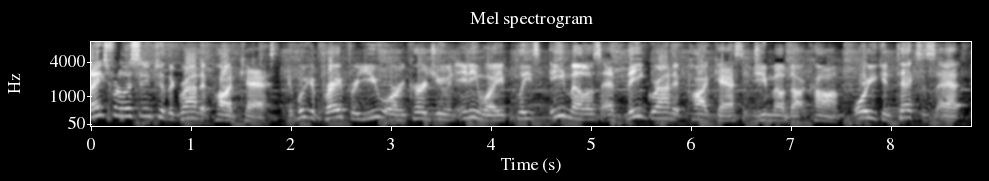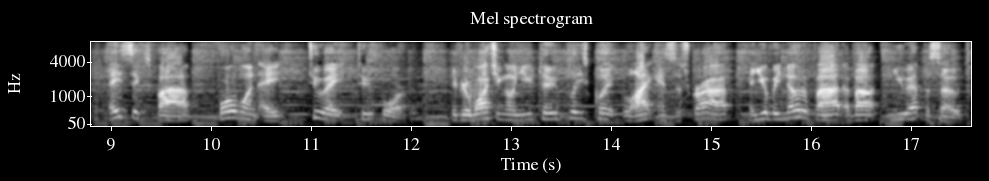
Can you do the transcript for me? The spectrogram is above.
Thanks for listening to the Grind It Podcast. If we could pray for you or encourage you in any way, please email us at thegrinditpodcast at gmail.com or you can text us at 865 418 2824. If you're watching on YouTube, please click like and subscribe and you'll be notified about new episodes.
